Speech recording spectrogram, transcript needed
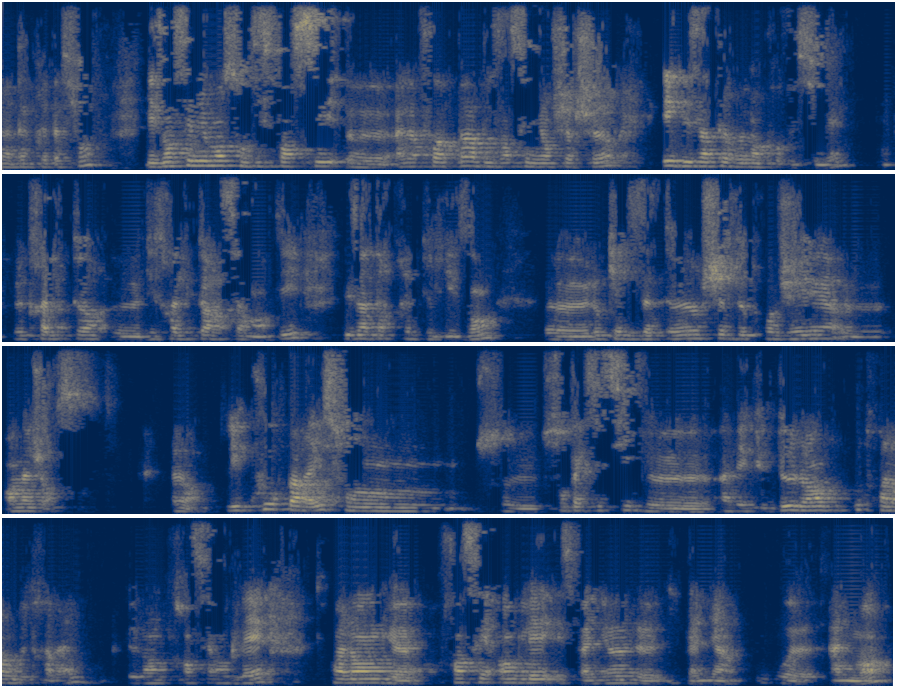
interprétation. Les enseignements sont dispensés euh, à la fois par des enseignants-chercheurs et des intervenants professionnels, le traducteur, euh, des traducteurs assermentés, des interprètes de liaison, euh, localisateurs, chefs de projet en agence. Alors, les cours, pareil, sont, sont accessibles avec deux langues ou trois langues de travail, deux langues français-anglais, trois langues, français, anglais, espagnol, italien ou allemand.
